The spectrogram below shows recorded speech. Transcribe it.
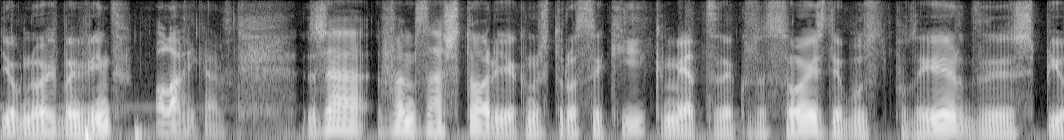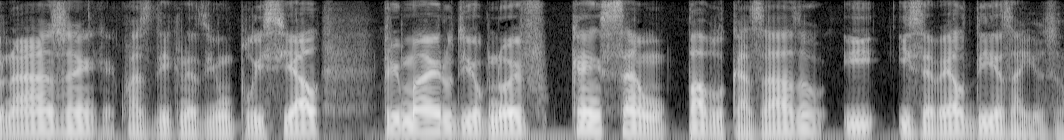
Diogo Noivo, bem-vindo. Olá, Ricardo. Já vamos à história que nos trouxe aqui, que mete acusações de abuso de poder, de espionagem, é quase digna de um policial. Primeiro, Diogo Noivo, quem são Pablo Casado e Isabel Dias Ayuso?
